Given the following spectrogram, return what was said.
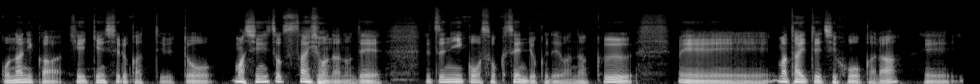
こう何か経験してるかっていうと、まあ、新卒採用なので、別にこう即戦力ではなく、ええまあ、大抵地方から、えー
